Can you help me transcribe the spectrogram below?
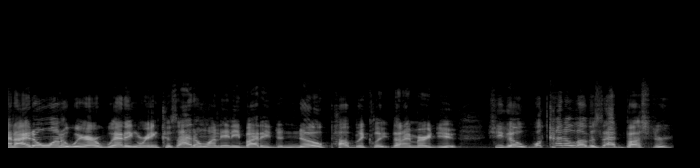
And I don't want to wear a wedding ring because I don't want anybody to know publicly that I'm married to you. She'd go, What kind of love is that, Buster?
